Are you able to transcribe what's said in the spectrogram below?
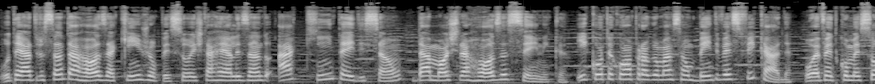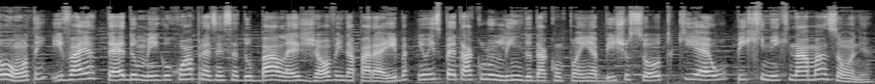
O Teatro Santa Rosa, aqui em João Pessoa, está realizando a quinta edição da Mostra Rosa Cênica e conta com uma programação bem diversificada. O evento começou ontem e vai até domingo com a presença do Balé Jovem da Paraíba e um espetáculo lindo da companhia Bicho Solto, que é o Piquenique na Amazônia.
